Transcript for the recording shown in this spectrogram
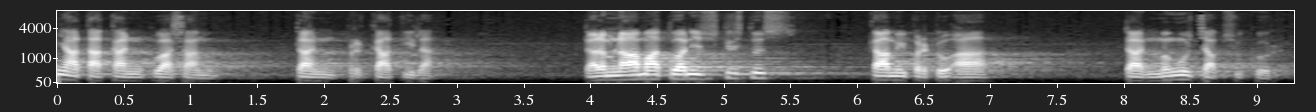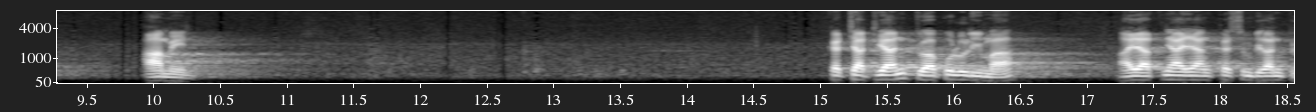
nyatakan kuasamu dan berkatilah. Dalam nama Tuhan Yesus Kristus, kami berdoa dan mengucap syukur. Amin. Kejadian 25 ayatnya yang ke-19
